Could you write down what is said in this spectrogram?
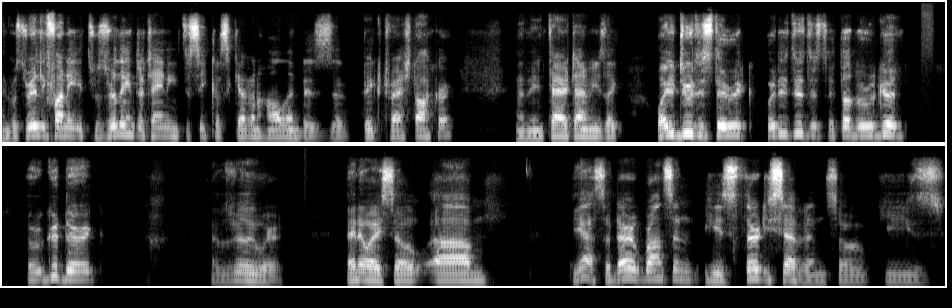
It was really funny. It was really entertaining to see because Kevin Holland is a big trash talker, and the entire time he's like, "Why you do this, Derek? Why do you do this? I thought we were good. We were good, Derek." It was really weird. Anyway, so um, yeah, so Derek Brunson, he's 37, so he's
